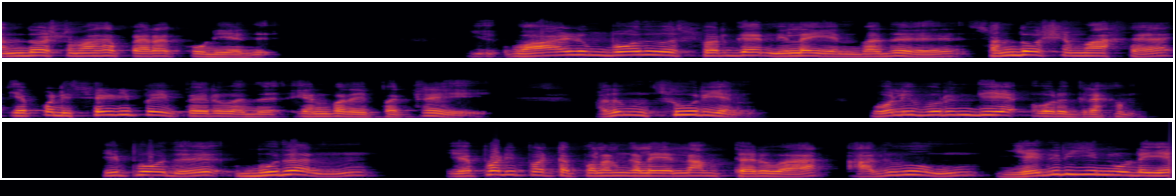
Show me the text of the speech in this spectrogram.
சந்தோஷமாக பெறக்கூடியது. வாழும்போது ஒரு சொர்க்க நிலை என்பது சந்தோஷமாக எப்படி செழிப்பை பெறுவது என்பதை பற்றி அதுவும் சூரியன் ஒளிபுருந்திய ஒரு கிரகம். இப்போது புதன் எப்படிப்பட்ட பலன்களை எல்லாம் தருவார்? அதுவும் எதிரியினுடைய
